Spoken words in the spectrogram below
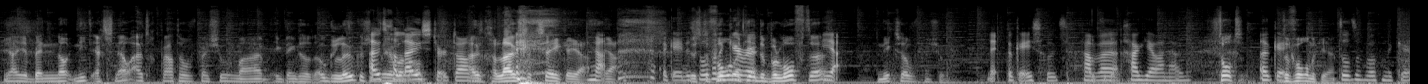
je bent no- niet echt snel uitgepraat over pensioen, maar ik denk dat het ook leuk is Uitgeluisterd dan. an- Uitgeluisterd, zeker ja. Ja. ja. Oké, dus, Dus, de volgende, keer... de belofte, Ja. niks over pensioen. Nee, oké, is goed. Gaan we, ga ik jou aanhouden. Tot de volgende keer. tot de volgende keer.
